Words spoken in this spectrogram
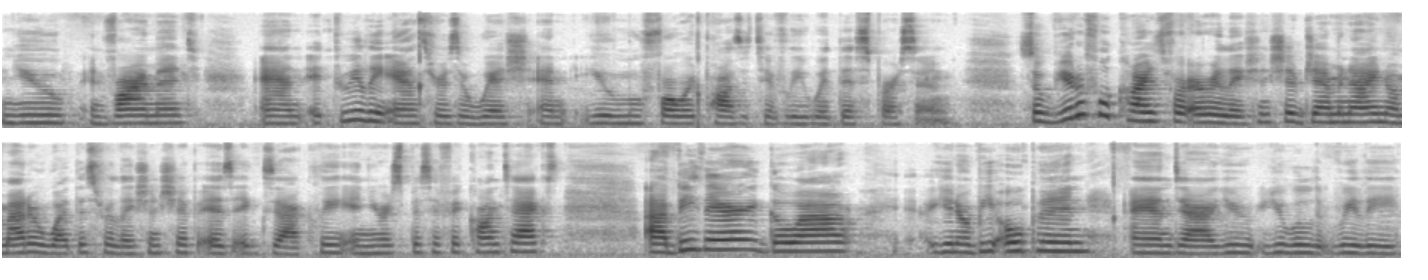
new environment and it really answers a wish and you move forward positively with this person. So beautiful cards for a relationship, Gemini, no matter what this relationship is exactly in your specific context. Uh, be there, go out, you know, be open and uh, you, you will really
